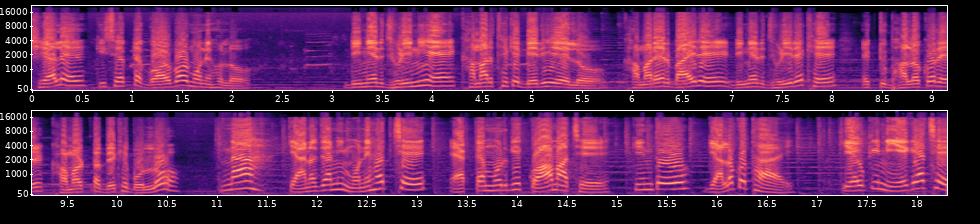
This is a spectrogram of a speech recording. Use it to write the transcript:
শিয়ালের কিছু একটা গড়বড় মনে হলো। ডিমের ঝুড়ি নিয়ে খামার থেকে বেরিয়ে এলো। খামারের বাইরে ডিমের ঝুড়ি রেখে একটু ভালো করে খামারটা দেখে বলল না কেন জানি মনে হচ্ছে একটা মুরগি কম আছে। কিন্তু গেল কোথায়? কেউ কি নিয়ে গেছে?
